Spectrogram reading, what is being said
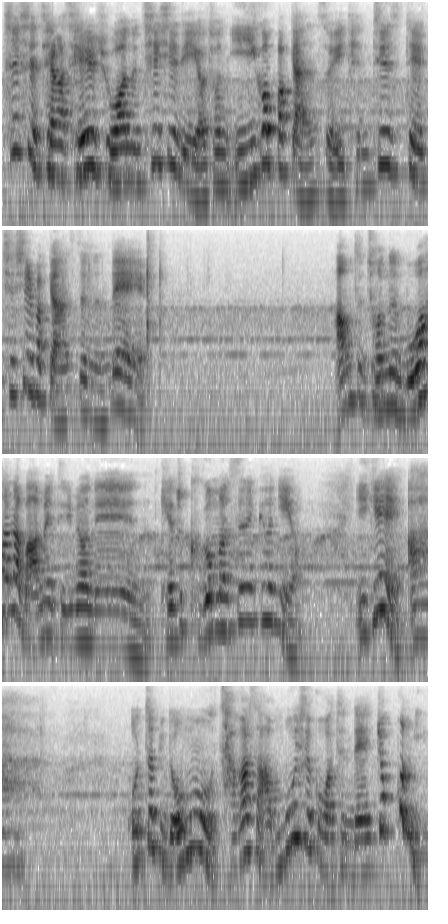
치실 제가 제일 좋아하는 치실이에요. 전 이것밖에 안 써요. 이 덴티스트의 치실밖에 안 쓰는데 아무튼 저는 뭐 하나 마음에 들면은 계속 그것만 쓰는 편이에요. 이게 아 어차피 너무 작아서 안 보이실 것 같은데 조금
